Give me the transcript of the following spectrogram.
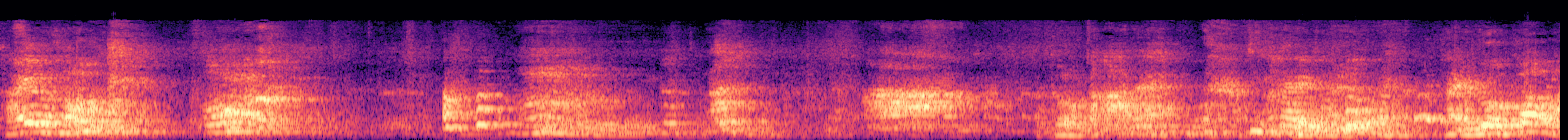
还有头，嗯，够大的，太弱。太弱爆了。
